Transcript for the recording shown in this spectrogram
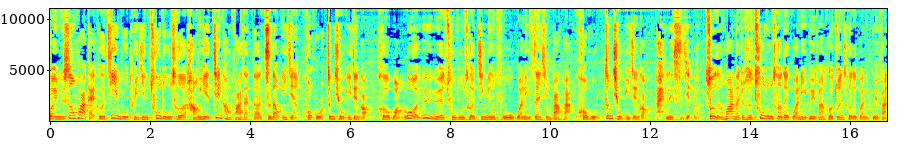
关于深化改革、进一步推进出租车行业健康发展的指导意见（括弧征求意见稿）和网络预约出租车经营服务管理暂行办法（括弧征求意见稿）。哎，累死姐了。说人话呢，就是出租车的管理规范和专车的管理规范。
